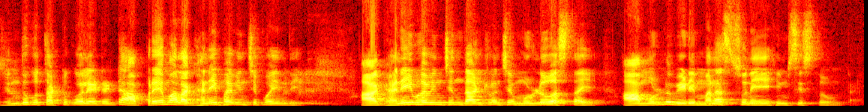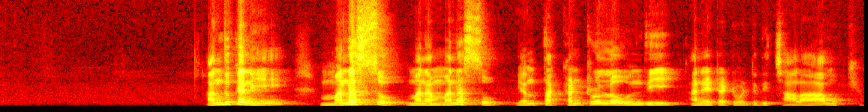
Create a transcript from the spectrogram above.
ఎందుకు తట్టుకోలేడంటే ఆ ప్రేమ అలా ఘనీభవించిపోయింది. ఆ ఘనీభవించిన దాంట్లోంచే ముళ్ళు వస్తాయి. ఆ ముళ్ళు వీడి మనస్సుని హింసిస్తూ ఉంటాయి. అందుకని మనస్సు మన మనస్సు ఎంత కంట్రోల్లో ఉంది అనేటటువంటిది చాలా ముఖ్యం.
